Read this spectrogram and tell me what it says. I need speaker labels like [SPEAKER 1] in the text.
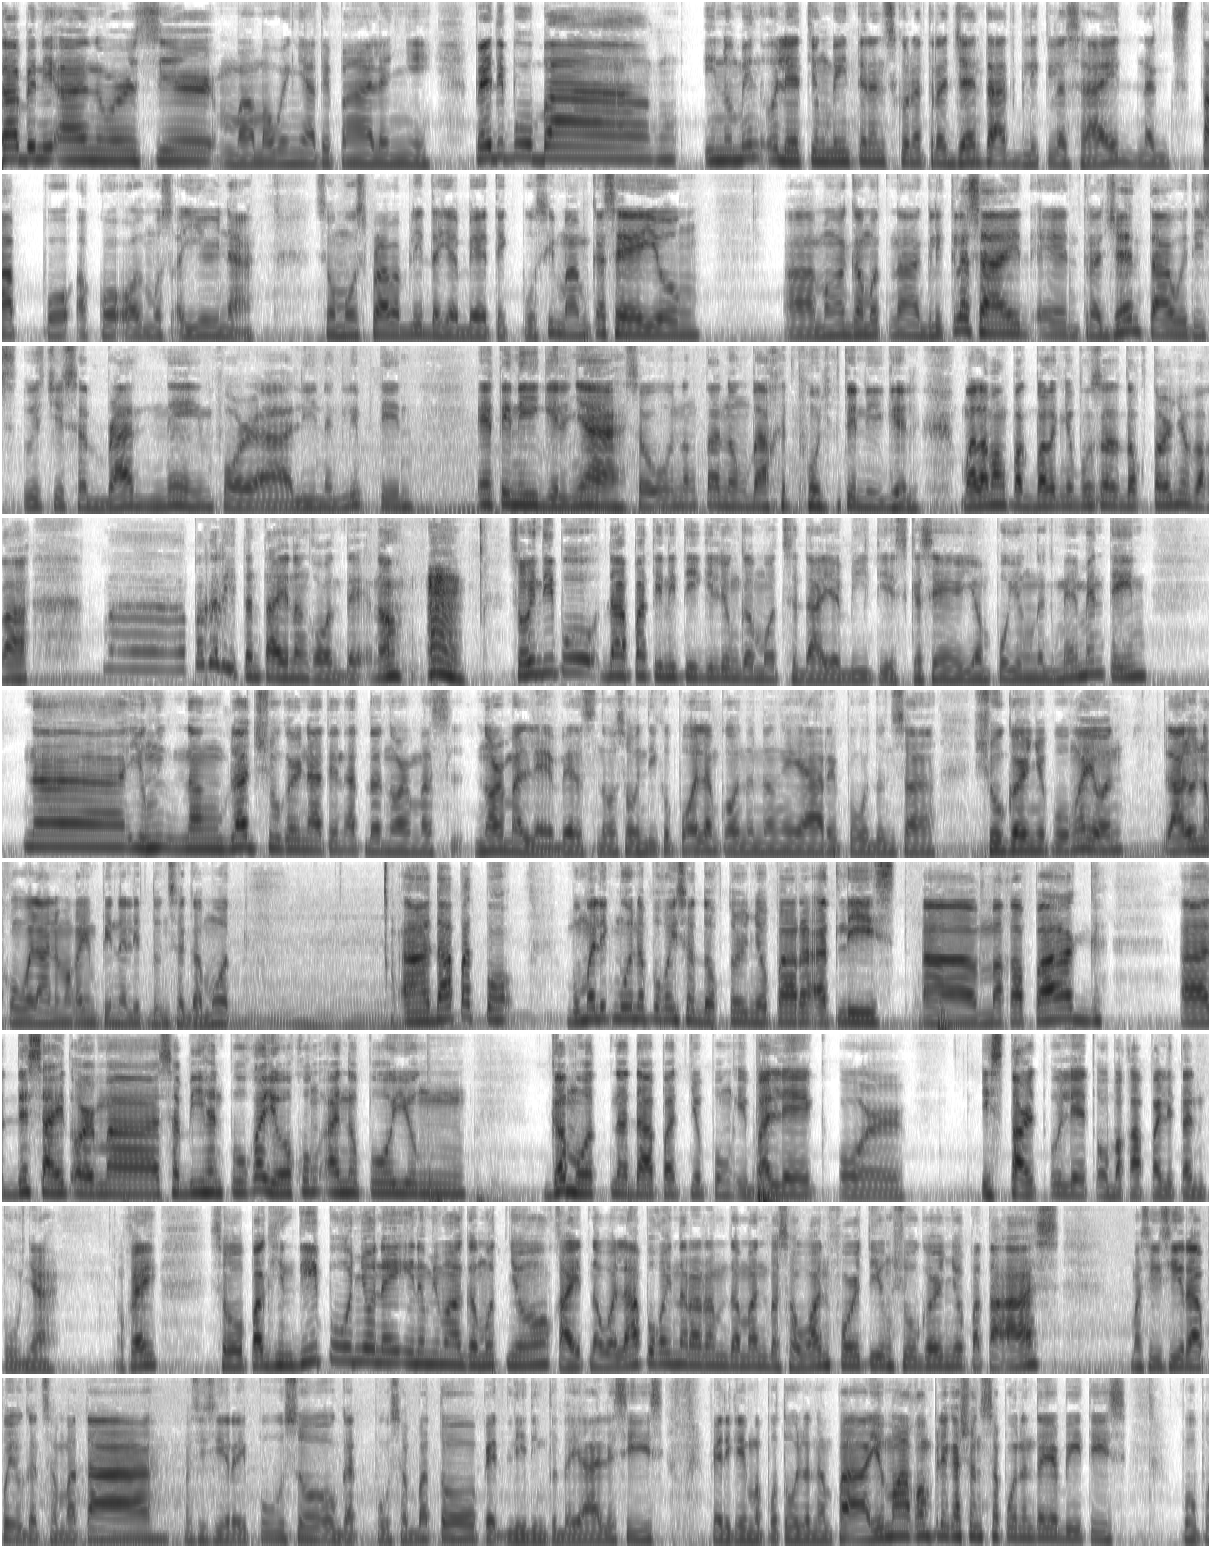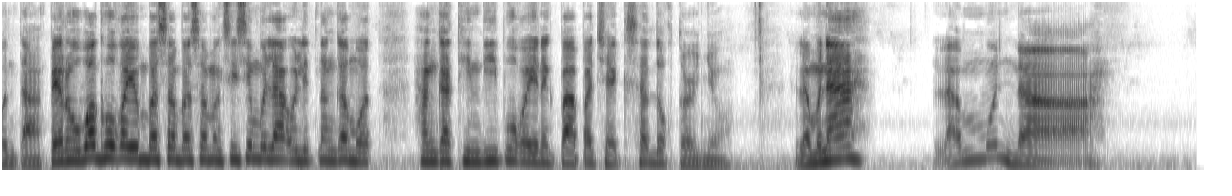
[SPEAKER 1] Sabi ni Anwar Sir, Mama Weng yate pangalan niya. eh. Pwede po ba inumin ulit yung maintenance ko na Tragenta at Glyclazide? Nag-stop po ako almost a year na. So most probably diabetic po si ma'am kasi yung ah, mga gamot na Glyclazide and Tragenta which is, which is a brand name for uh, linagliptin eh tinigil niya. So unang tanong, bakit po niyo tinigil? Malamang pagbalik niyo po sa doktor niyo baka mapagalitan tayo ng konti, no? so hindi po dapat tinitigil yung gamot sa diabetes kasi yan po yung nagme-maintain na yung ng blood sugar natin at the normal normal levels no so hindi ko po alam kung ano nangyayari po dun sa sugar nyo po ngayon lalo na kung wala naman kayong pinalit dun sa gamot Ah, dapat po bumalik muna po kayo sa doktor nyo para at least ah, makapag ah, decide or masabihan po kayo kung ano po yung gamot na dapat nyo pong ibalik or i-start ulit o baka palitan po niya. Okay? So, pag hindi po nyo naiinom yung mga gamot nyo, kahit na wala po kayo nararamdaman, basta 140 yung sugar nyo pataas, masisira po yung ugat sa mata, masisira yung puso, ugat po sa bato, leading to dialysis, pwede kayo maputulan ng paa. Yung mga complications sa po ng diabetes, pupunta. Pero wag ho kayong basa-basa magsisimula ulit ng gamot hanggat hindi po kayo nagpapacheck sa doktor nyo. Alam mo na? Alam mo na.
